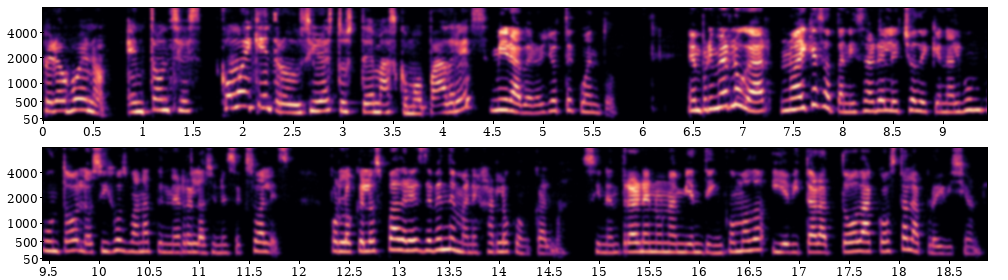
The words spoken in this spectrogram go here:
Pero bueno, entonces, ¿cómo hay que introducir estos temas como padres? Mira, Vero, yo te cuento. En primer lugar, no hay que satanizar el hecho de que en algún punto los hijos van a tener relaciones sexuales por lo que los padres deben de manejarlo con calma, sin entrar en un ambiente incómodo y evitar a toda costa la prohibición.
